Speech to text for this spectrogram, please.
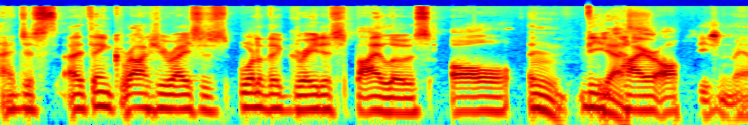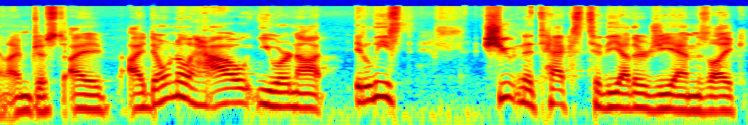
I just I think Rashee Rice is one of the greatest buy lows all mm, the yes. entire offseason, man. I'm just I I don't know how you are not at least shooting a text to the other GMs like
